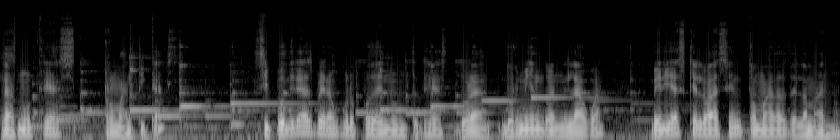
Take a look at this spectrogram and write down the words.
Las nutrias románticas. Si pudieras ver a un grupo de nutrias durmiendo en el agua, verías que lo hacen tomadas de la mano.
